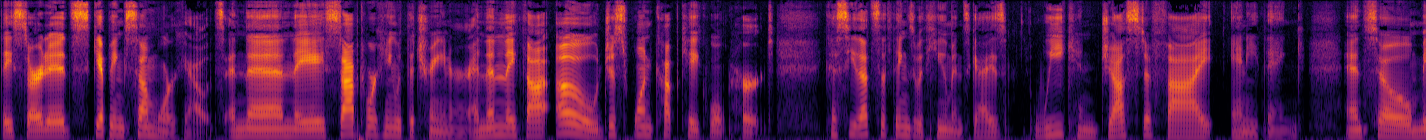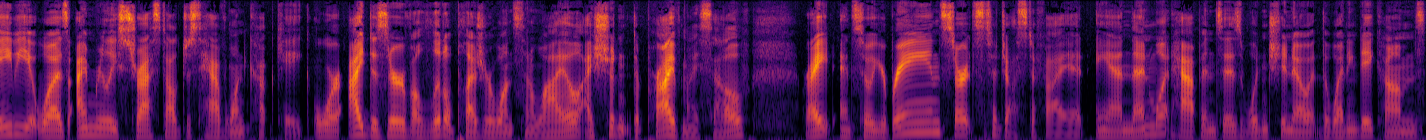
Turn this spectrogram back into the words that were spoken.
they started skipping some workouts. And then they stopped working with the trainer. And then they thought, oh, just one cupcake won't hurt. Because, see, that's the things with humans, guys. We can justify anything. And so maybe it was, I'm really stressed, I'll just have one cupcake. Or I deserve a little pleasure once in a while. I shouldn't deprive myself right? And so your brain starts to justify it. And then what happens is, wouldn't you know it, the wedding day comes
